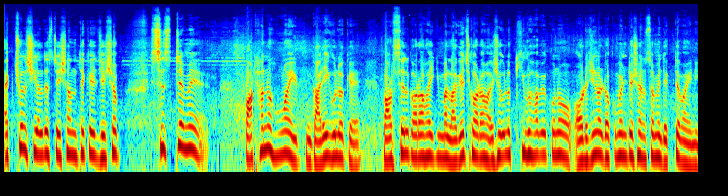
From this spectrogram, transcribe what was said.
অ্যাকচুয়াল শিয়ালদা স্টেশন থেকে যেসব সিস্টেমে পাঠানো হয় গাড়িগুলোকে পার্সেল করা হয় কিংবা লাগেজ করা হয়, সেগুলো কীভাবে কোনো অরিজিনাল ডকুমেন্টেশনস আমি দেখতে পাইনি।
